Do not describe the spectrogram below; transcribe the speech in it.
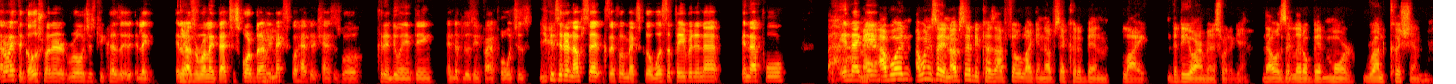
I don't like the ghost runner rule just because it, it, like it Yeah. allows a run like that to score. But I mean, Mhm. Mexico had their chance as well, couldn't do anything. End up losing five four, which is you consider an upset because I feel Mexico was the favorite in that in that pool. In that Man, game? I wouldn't I wouldn't say an upset because I feel like an upset could have been like the DR and Venezuela game. That was a little bit more run cushion.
